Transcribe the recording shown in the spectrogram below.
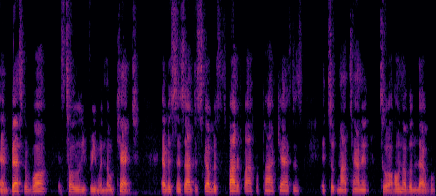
And best of all, it's totally free with no catch. Ever since I discovered Spotify for podcasters, it took my talent to a whole nother level,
